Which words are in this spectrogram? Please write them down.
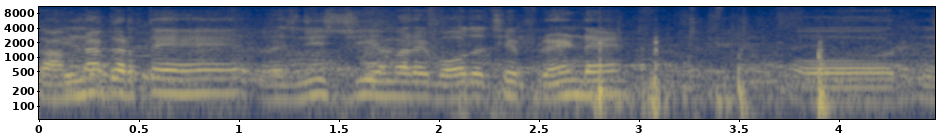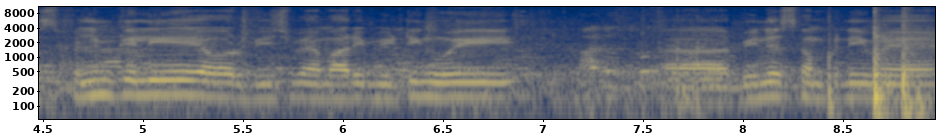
कामना करते हैं। रजनीश जी हमारे बहुत अच्छे फ्रेंड हैं और इस फ़िल्म के लिए और बीच में हमारी मीटिंग हुई बिज़नेस कंपनी में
